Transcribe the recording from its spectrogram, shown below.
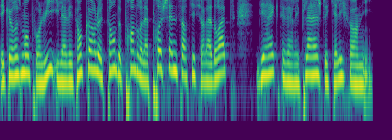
et qu'heureusement pour lui, il avait encore le temps de prendre la prochaine sortie sur la droite, direct vers les plages de Californie.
